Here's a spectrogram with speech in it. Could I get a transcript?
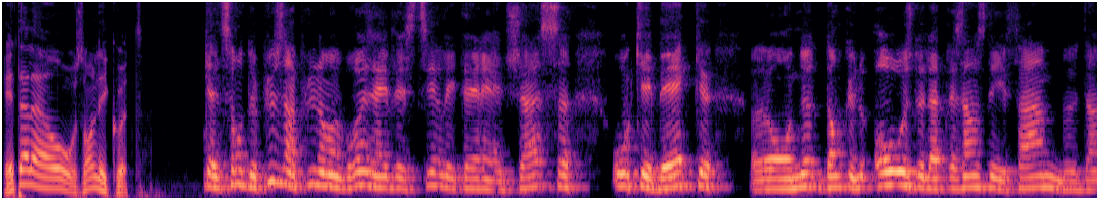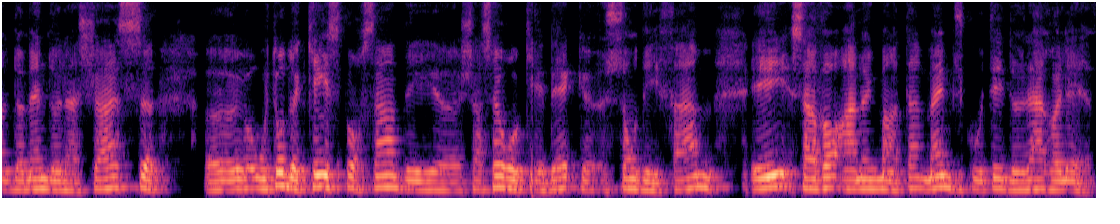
est à la hausse. On l'écoute qu'elles sont de plus en plus nombreuses à investir les terrains de chasse au Québec. Euh, on note donc une hausse de la présence des femmes dans le domaine de la chasse. Euh, autour de 15 des euh, chasseurs au Québec sont des femmes et ça va en augmentant même du côté de la relève.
